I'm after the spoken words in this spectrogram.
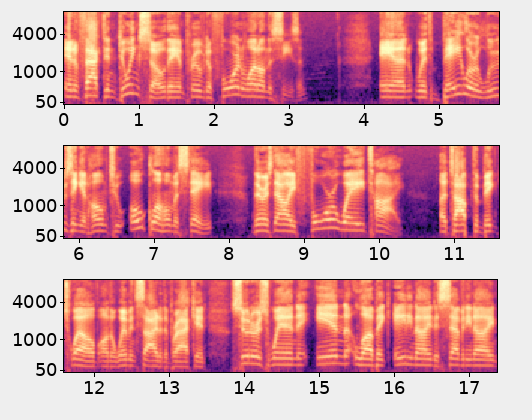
and in fact, in doing so, they improved to four and one on the season. And with Baylor losing at home to Oklahoma State, there is now a four-way tie atop the Big 12 on the women's side of the bracket. Sooners win in Lubbock, 89 to 79.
